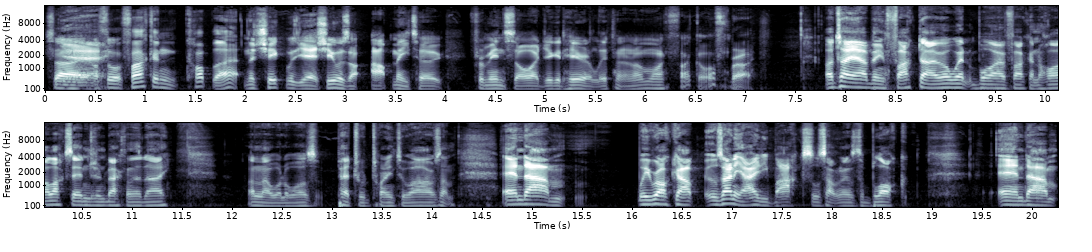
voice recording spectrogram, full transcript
So Yeah. I thought, fucking cop that. And the chick was, yeah, she was up me too. From inside, you could hear her lipping, and I'm like, fuck off, bro. I'll tell you, I've been fucked over. I went to buy a fucking Hilux engine back in the day. I don't know what it was, petrol 22R or something. And um, we rocked up. It was only 80 bucks or something. It was a block. And um,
